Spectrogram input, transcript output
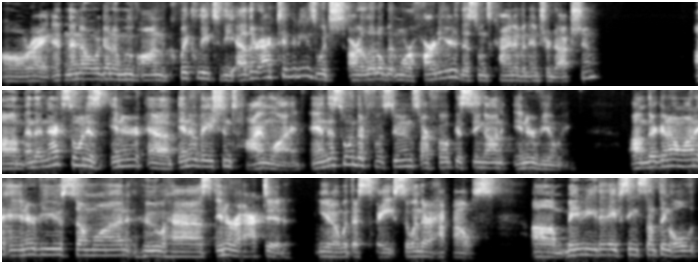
All right, and then we're gonna move on quickly to the other activities, which are a little bit more hardier. This one's kind of an introduction. Um, and the next one is inter, uh, innovation timeline. And this one, the students are focusing on interviewing. Um, they're gonna wanna interview someone who has interacted you know, with a space, so in their house. Um, maybe they've seen something old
